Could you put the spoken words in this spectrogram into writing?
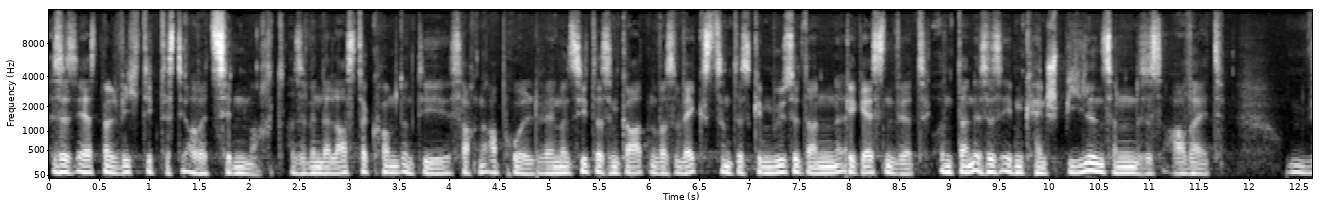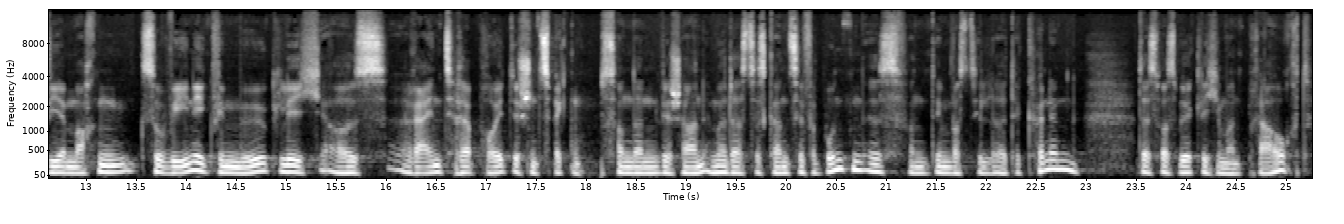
Es ist erstmal wichtig, dass die Arbeit Sinn macht. Also wenn der Laster kommt und die Sachen abholt, wenn man sieht, dass im Garten was wächst und das Gemüse dann gegessen wird. Und dann ist es eben kein Spielen, sondern es ist Arbeit. Wir machen so wenig wie möglich aus rein therapeutischen Zwecken, sondern wir schauen immer, dass das Ganze verbunden ist von dem, was die Leute können, das, was wirklich jemand braucht,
